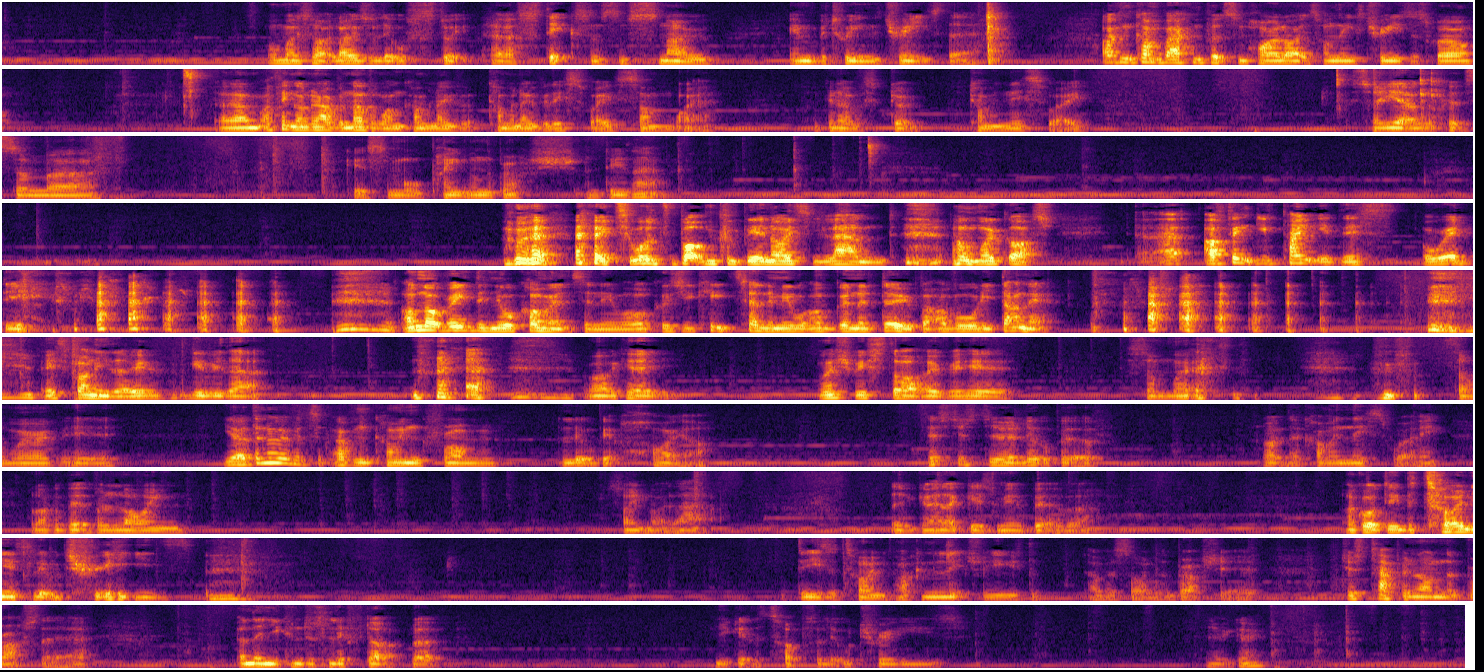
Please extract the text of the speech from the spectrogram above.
Almost like loads of little uh, sticks and some snow in between the trees there. I can come back and put some highlights on these trees as well. Um, I think I'm gonna have another one coming over coming over this way somewhere. We're gonna have go coming this way. So yeah, I'm gonna put some uh, get some more paint on the brush and do that. Towards the bottom could be an icy land. Oh my gosh. I, I think you've painted this already. I'm not reading your comments anymore because you keep telling me what I'm going to do, but I've already done it. it's funny though, I'll give you that. right, okay. Where should we start over here? Somewhere. Somewhere over here. Yeah, I don't know if it's having coming from a little bit higher. Let's just do a little bit of like they're coming this way, like a bit of a line. Something like that. There you go, that gives me a bit of a I've got to do the tiniest little trees. These are tiny. I can literally use the other side of the brush here. Just tapping on the brush there. And then you can just lift up, but you get the tops of little trees. There we go.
